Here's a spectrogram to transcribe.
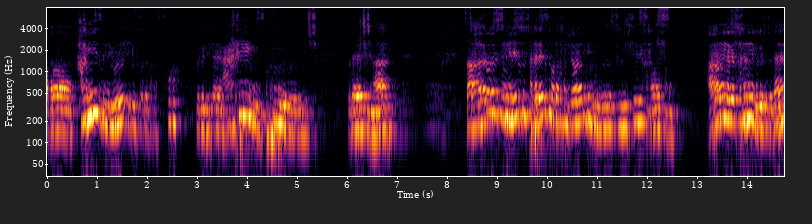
одоо хамгийн сайн өрөөлөх ёстой бас бүх анхийг нь бурхан өрөөрэй гэж уриалж байна. За 20 дугаар хэсгийн Есүс Парис болон Клодийн хөрмөөс зөвлөлийг сануулсан. 11-ээс 21 гэж байна.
